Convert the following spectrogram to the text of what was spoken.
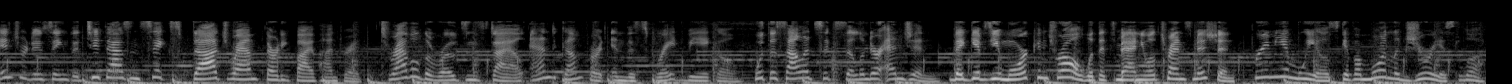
Introducing the 2006 Dodge Ram 3500. Travel the roads in style and comfort in this great vehicle. With a solid six-cylinder engine that gives you more control with its manual transmission. Premium wheels give a more luxurious look.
